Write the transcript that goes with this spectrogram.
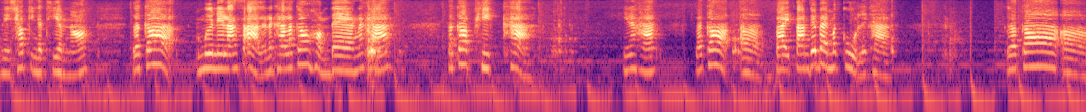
เนยชอบกินกระเทียมเนาะ แล้วก็มือในล้างสะอาดแล้วนะคะ แล้วก็หอมแดงนะคะ แล้วก็พริกค่ะ นี่นะคะ แล้วก็เอ่อใบตามด้วยใบมะกรูดเลยค่ะ แล้วก็เอ่อ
